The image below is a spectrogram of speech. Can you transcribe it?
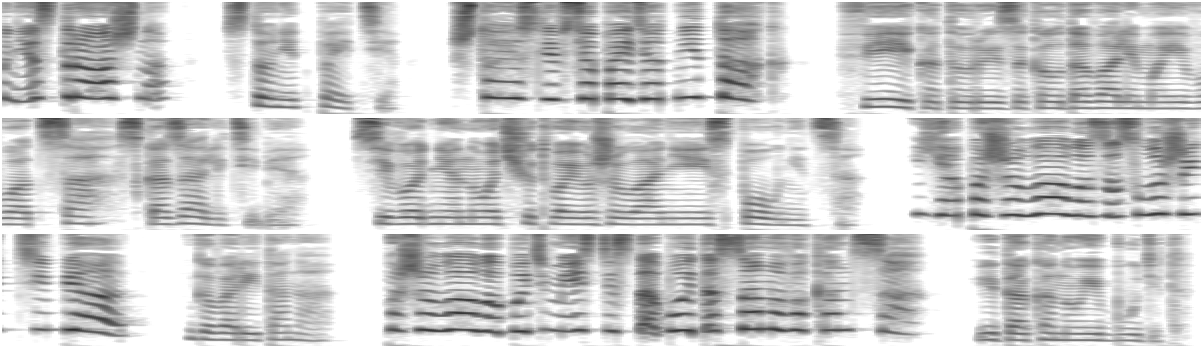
мне страшно!» — стонет Петти. «Что, если все пойдет не так?» «Феи, которые заколдовали моего отца, сказали тебе, сегодня ночью твое желание исполнится». «Я пожелала заслужить тебя!» — говорит она. Пожелала быть вместе с тобой до самого конца. И так оно и будет.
